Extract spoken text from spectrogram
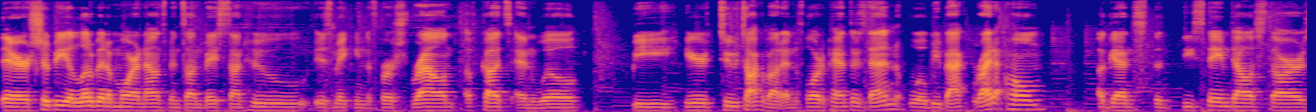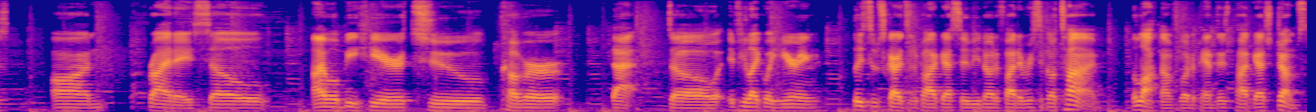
there should be a little bit of more announcements on based on who is making the first round of cuts and will be here to talk about it. And the Florida Panthers then will be back right at home against the, the same Dallas Stars on Friday. So I will be here to cover that. So if you like what you're hearing, please subscribe to the podcast so you'll be notified every single time the Locked On Florida Panthers podcast jumps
